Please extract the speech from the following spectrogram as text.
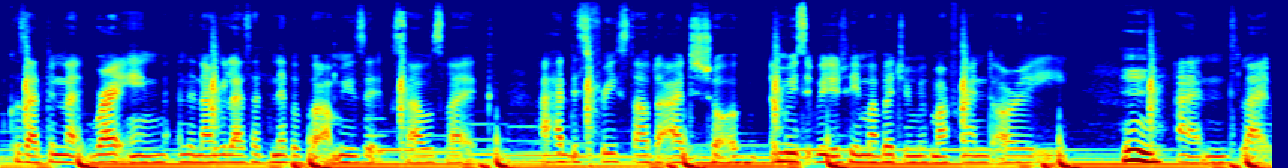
because I'd been like writing and then I realized I'd never put out music. So I was like, I had this freestyle that I'd shot a, a music video to in my bedroom with my friend RAE. Mm. And like,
